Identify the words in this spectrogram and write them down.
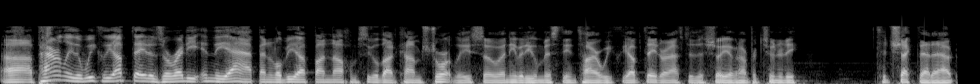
Uh, apparently, the weekly update is already in the app, and it'll be up on NachumSegal.com shortly. So anybody who missed the entire weekly update or after the show, you have an opportunity to check that out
